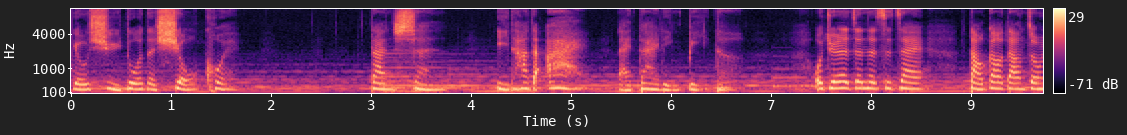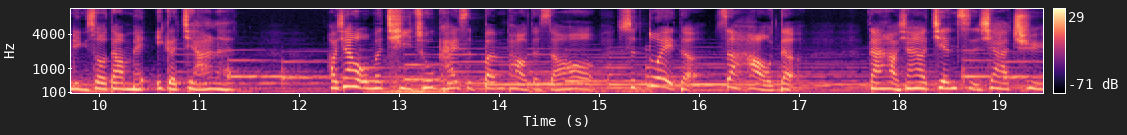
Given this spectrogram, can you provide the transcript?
有许多的羞愧，但神以他的爱来带领彼得。我觉得真的是在祷告当中领受到每一个家人。好像我们起初开始奔跑的时候是对的，是好的，但好像要坚持下去，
